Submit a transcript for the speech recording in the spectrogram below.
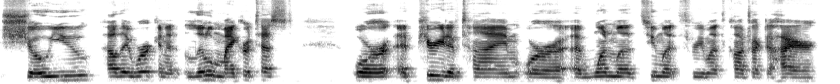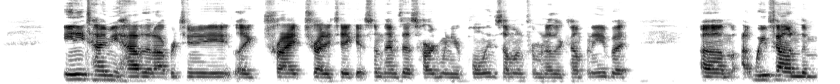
show you how they work in a little micro test or a period of time or a one month, two month, three month contract to hire, anytime you have that opportunity, like try try to take it. Sometimes that's hard when you're pulling someone from another company, but um, we found the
